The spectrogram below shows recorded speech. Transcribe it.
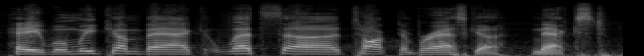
Hey, when we come back, let's uh, talk Nebraska next.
